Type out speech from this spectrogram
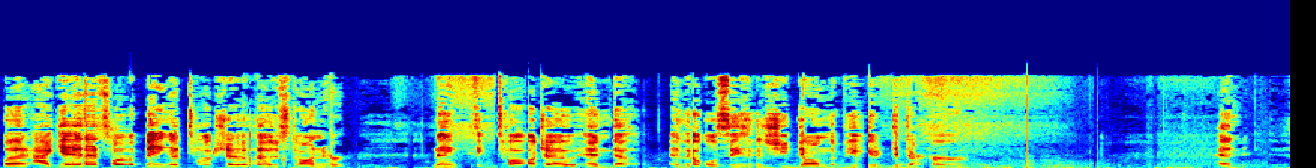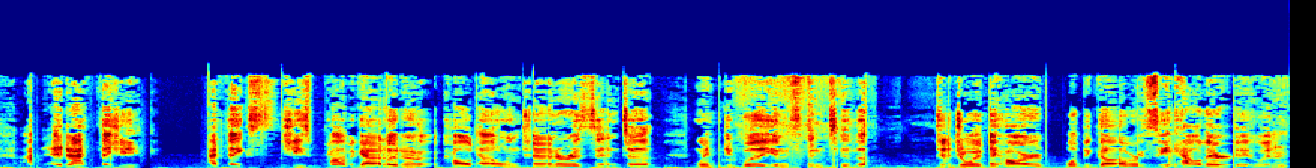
But I guess that's what being a talk show host on her namesake talk show and the and the couple of seasons she did on the View did to her. And and I think she, I think she's probably got to put in a call to Ellen DeGeneres and to Wendy Williams and to the to join my hard. Whoopi Goldberg, see how they're doing.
